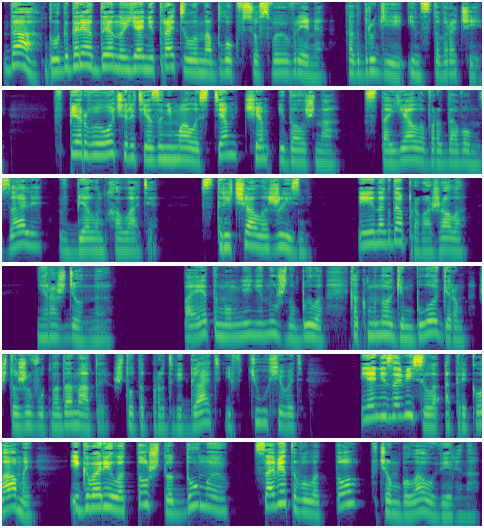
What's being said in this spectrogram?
Да, благодаря Дэну я не тратила на блог все свое время, как другие инставрачи. В первую очередь я занималась тем, чем и должна. Стояла в родовом зале в белом халате. Встречала жизнь и иногда провожала нерожденную. Поэтому мне не нужно было, как многим блогерам, что живут на донаты, что-то продвигать и втюхивать. Я не зависела от рекламы и говорила то, что думаю, советовала то, в чем была уверена.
